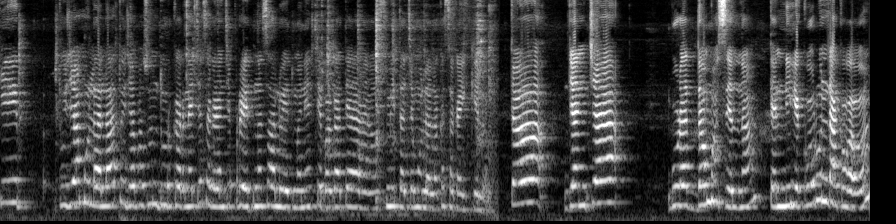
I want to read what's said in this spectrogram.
की तुझ्या मुलाला तुझ्यापासून दूर करण्याचे सगळ्यांचे प्रयत्न चालू आहेत म्हणे. ते बघा त्या स्मिताच्या मुलाला कसं काही केलं. तर ज्यांच्या गुळात दम असेल ना त्यांनी हे करून दाखवावं.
